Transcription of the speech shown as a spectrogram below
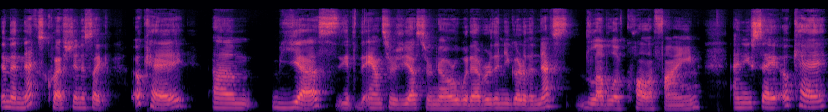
then the next question is like, okay, um, yes, if the answer is yes or no or whatever, then you go to the next level of qualifying and you say, okay,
